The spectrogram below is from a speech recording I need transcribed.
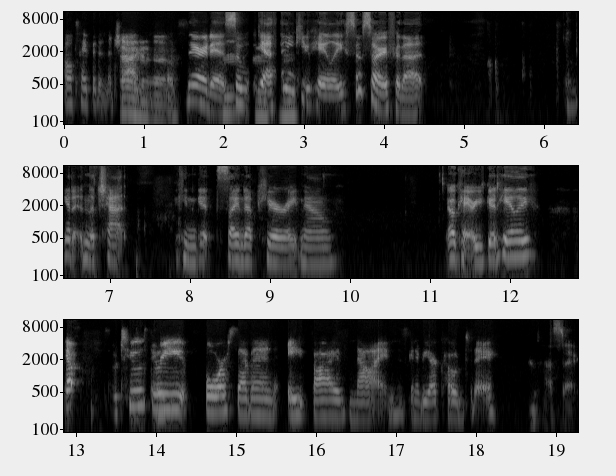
I'll type it in the chat. we go. There it is. So yeah, thank you, Haley. So sorry for that. I'll get it in the chat. You can get signed up here right now. Okay, are you good, Haley? Yep. So two, three, four, seven, eight, five, nine is gonna be our code today. Fantastic.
